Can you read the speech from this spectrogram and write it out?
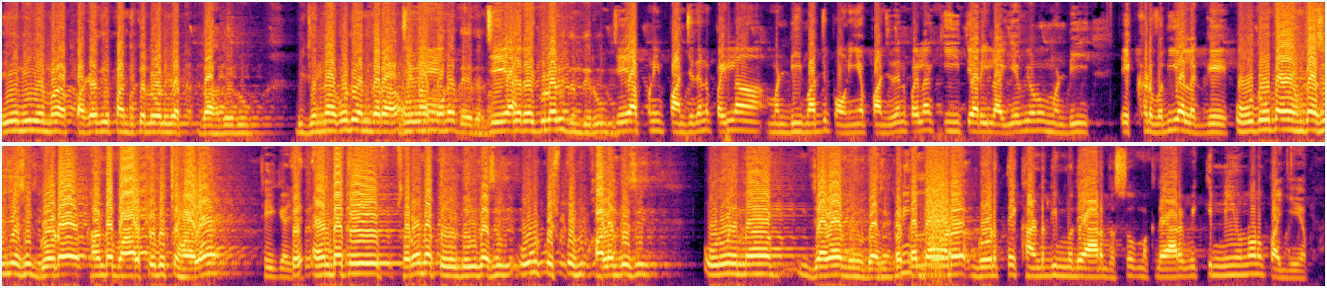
ਇਹ ਨਹੀਂ ਵੀ ਹੁਣ ਆਪਾਂ ਕਹਦੇ 5 ਕਿਲੋ ਵਾਲੀ 10 ਦੇ ਦੂ ਵੀ ਜਿੰਨਾ ਕੁ ਉਹਦੇ ਅੰਦਰ ਆ ਉਹਨਾਂ ਜਿਵੇਂ ਕੋਨੇ ਦੇ ਦੇਣਾ ਜੇ ਆ- ਇਹ ਰੈਗੂਲਰ ਹੀ ਦਿੰਦੀ ਰਹੂਗੀ ਜੇ ਆਪਣੀ 5 ਦਿਨ ਪਹਿਲਾਂ ਮੰਡੀ ਮੱਝ ਪਾਉਣੀ ਆ 5 ਦਿਨ ਪਹਿਲਾਂ ਕੀ ਤਿਆਰੀ ਲਾਈਏ ਵੀ ਉਹਨੂੰ ਮੰਡੀ ਏਖੜ ਵਧੀਆ ਲੱਗੇ ਉਦੋਂ ਤਾਂ ਇਹ ਹੁੰਦਾ ਸੀ ਜੀ ਅਸੀਂ ਗੁੜ ਖੰਡ ਉਬਾਲ ਕੇ ਵਿੱਚ ਹਾਲੋ ਠੀਕ ਹੈ ਤੇ ਜੀ ਐਂਡ ਤੇ ਸਰੋਂ ਦਾ ਤੇਲ ਦੇਈਦਾ ਸੀ ਉਹ ਕੁਝ ਪਸ਼ੂ ਖਾ ਲੈਂਦੇ ਸੀ ਉਦੋਂ ਇੰਨਾ ਜ਼ਿਆਦਾ ਨਹੀਂ ਹੁੰਦਾ ਸੀ ਪਰ ਕੱਲਾ ਗੁੜ ਗੁੜ ਤੇ ਖੰਡ ਦੀ ਮਦਿਆਰ ਦੱਸੋ ਮਕਦਾਰ ਵੀ ਕਿੰਨੀ ਉਹਨਾਂ ਨੂੰ ਪਾਈਏ ਆਪਾਂ?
